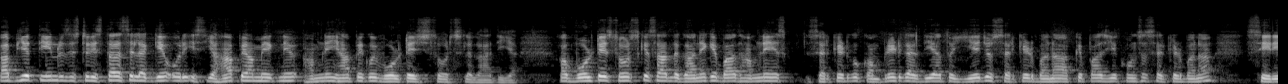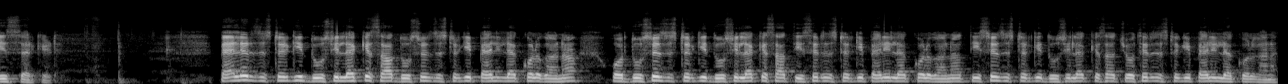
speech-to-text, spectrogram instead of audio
अब ये तीन रजिस्टर इस तरह से लग गए और इस यहाँ पे हम एक ने, हमने यहाँ पे कोई वोल्टेज सोर्स लगा दिया। अब वोल्टेज सोर्स के साथ लगाने के बाद हमने इस सर्किट को कंप्लीट कर दिया तो ये जो सर्किट बना, आपके पास ये कौन सा सर्किट बना? सीरीज़ सर्किट पहले रजिस्टर की दूसरी लेग के साथ दूसरे रजिस्टर की पहली लेग को लगाना और दूसरे रजिस्टर की दूसरी लेग के साथ तीसरे रजिस्टर की पहली लेग को लगाना तीसरे रजिस्टर की दूसरी लेग के साथ चौथे रजिस्टर की पहली लेग को लगाना।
